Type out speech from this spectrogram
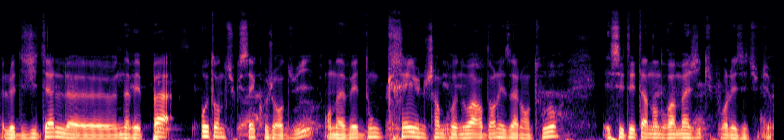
le digital euh, n'avait pas autant de succès qu'aujourd'hui, on avait donc créé une chambre noire dans les alentours et c'était un endroit magique pour les étudiants.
